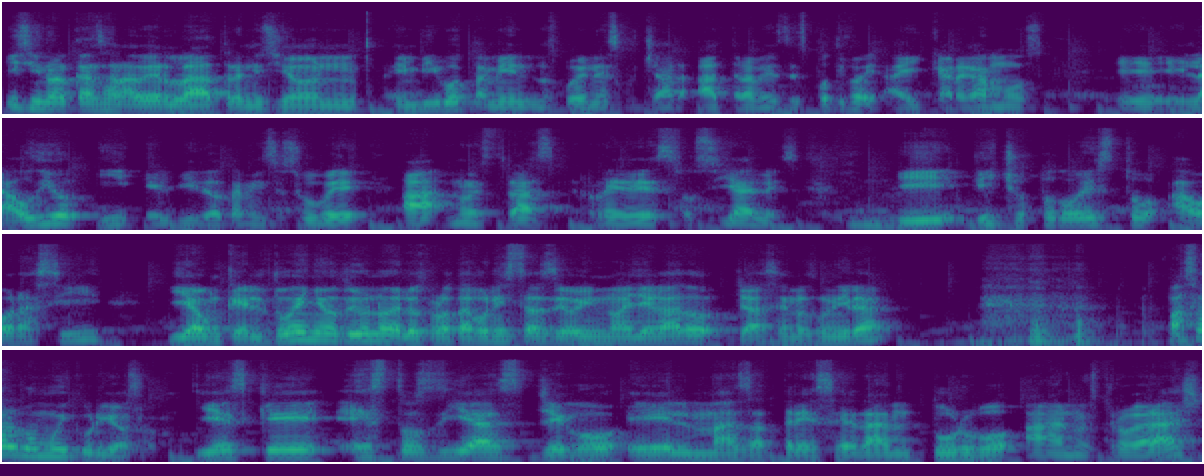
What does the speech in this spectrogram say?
y si no alcanzan a ver la transmisión en vivo, también nos pueden escuchar a través de Spotify. Ahí cargamos eh, el audio y el video también se sube a nuestras redes sociales. Y dicho todo esto, ahora sí, y aunque el dueño de uno de los protagonistas de hoy no ha llegado, ya se nos unirá. Pasó algo muy curioso, y es que estos días llegó el Mazda 3 Sedan Turbo a nuestro garage,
